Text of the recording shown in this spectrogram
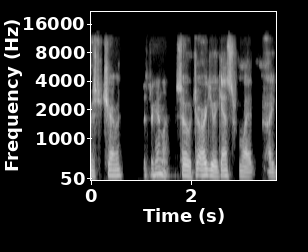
Mr. Chairman. Mr. Hanlon, So to argue against what I,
